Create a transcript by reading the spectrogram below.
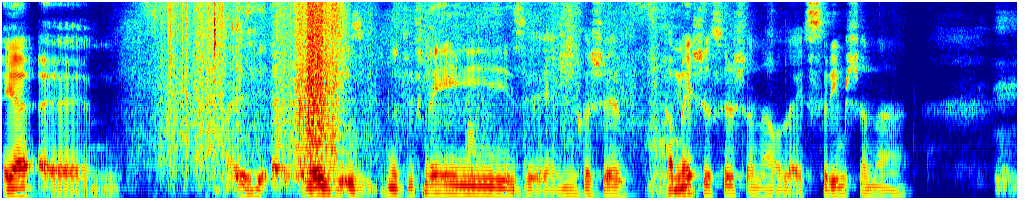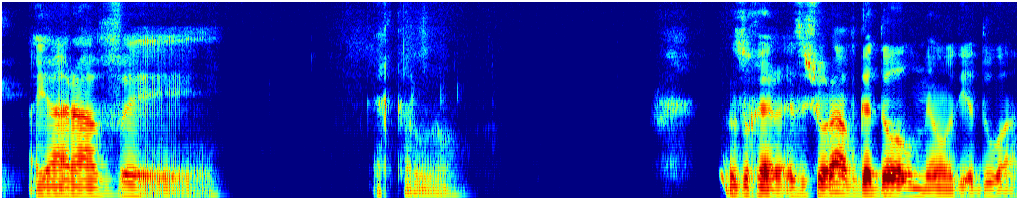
היה, לפני איזה, אני חושב, 15 שנה, אולי 20 שנה, היה הרב, איך קראו לו? לא זוכר, איזשהו רב גדול מאוד ידוע,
